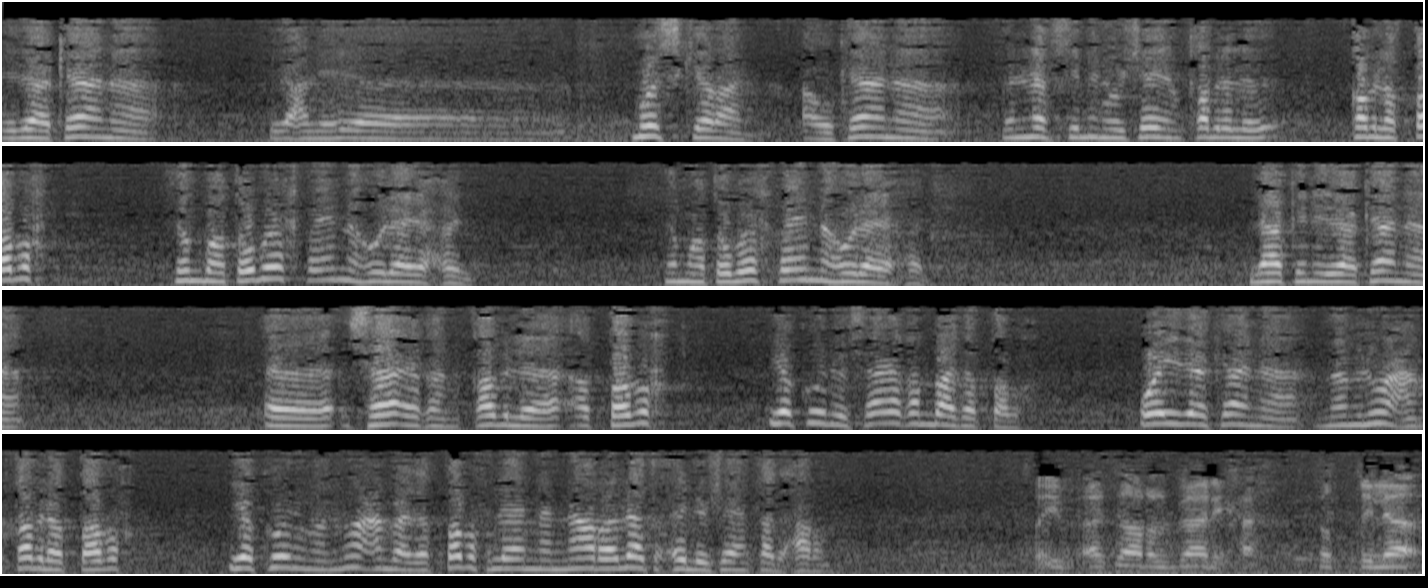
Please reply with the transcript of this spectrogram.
إذا كان يعني آه، مسكرا أو كان في النفس منه شيء قبل قبل الطبخ ثم طبخ فإنه لا يحل. ثم طبخ فإنه لا يحل. لكن إذا كان آه، سائغا قبل الطبخ يكون سائغا بعد الطبخ. وإذا كان ممنوعا قبل الطبخ يكون ممنوعا بعد الطبخ لأن النار لا تحل شيئا قد حرم. طيب آثار البارحة في الطلاء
